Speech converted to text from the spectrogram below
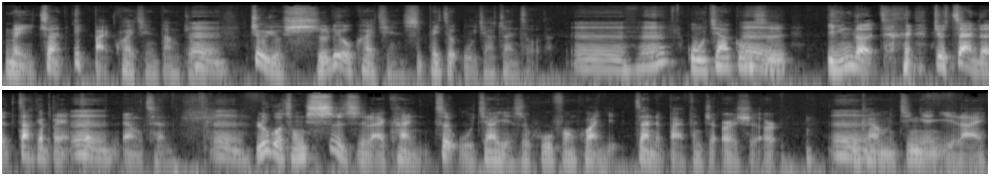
每赚一百块钱当中，就有十六块钱是被这五家赚走的，嗯哼，五家公司。赢了 就占了大概百分两成。嗯，如果从市值来看，这五家也是呼风唤雨，占了百分之二十二。嗯，你看我们今年以来，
